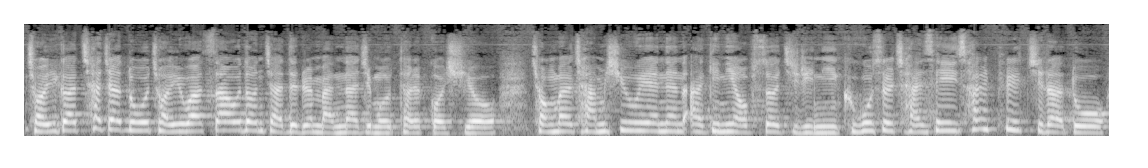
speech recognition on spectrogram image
저희가 찾아도 저희와 싸우던 자들을 만나지 못할 것이요. 정말 잠시 후에는 악인이 없어지리니 그곳을 자세히 살필지라도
